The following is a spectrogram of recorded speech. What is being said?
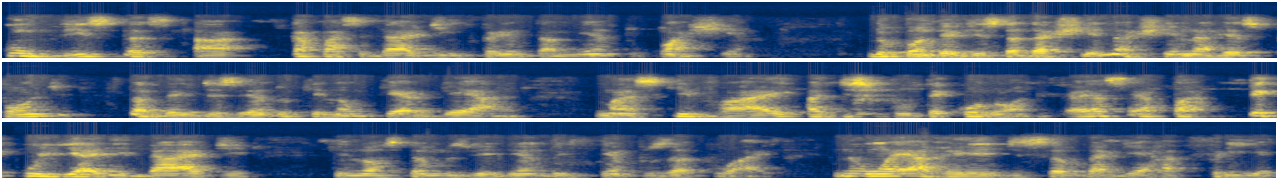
com vistas à capacidade de enfrentamento com a China. Do ponto de vista da China, a China responde também dizendo que não quer guerra, mas que vai à disputa econômica. Essa é a peculiaridade que nós estamos vivendo em tempos atuais. Não é a reedição da Guerra Fria,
